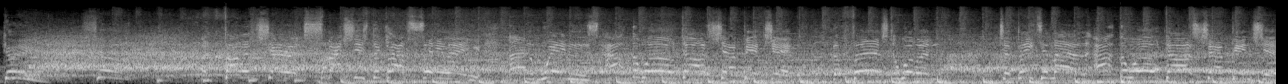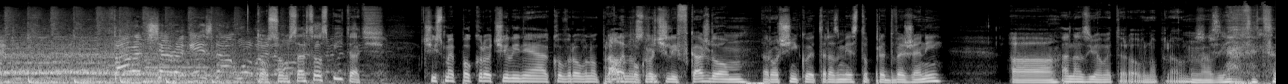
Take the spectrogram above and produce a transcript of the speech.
Game, shot. And Fallon Sherrock smashes the glass ceiling and wins at the World Darts Championship. The first woman to beat a man at the World Darts Championship. Fallon Sherrock is that woman. To som sa chcel spýtať. Či sme pokročili nejako v rovnoprávnosti? Ale pokročili v každom ročníku je teraz miesto pre dve ženy a, a nazývame to rovnoprávnosť. Nazývame to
